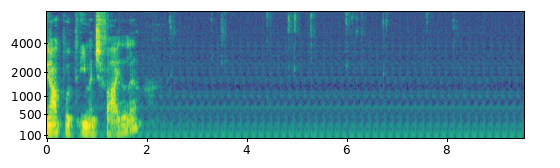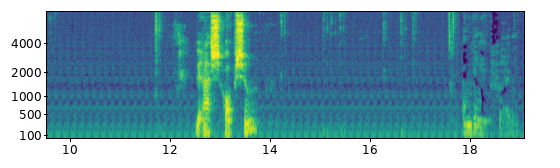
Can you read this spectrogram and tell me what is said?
the output image file. The hash option. And the link file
